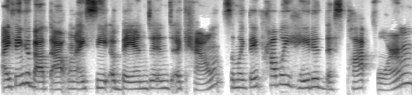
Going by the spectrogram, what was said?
I think about that when I see abandoned accounts. I'm like, they probably hated this platform.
